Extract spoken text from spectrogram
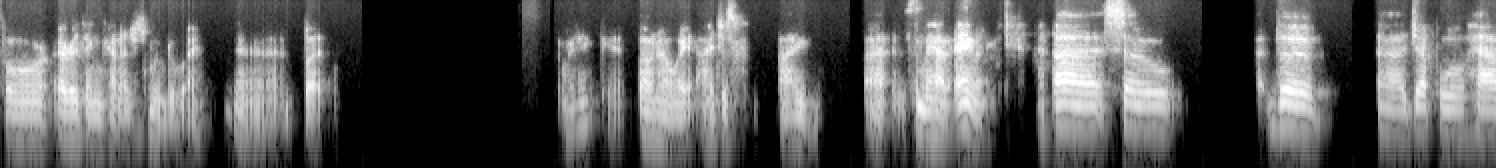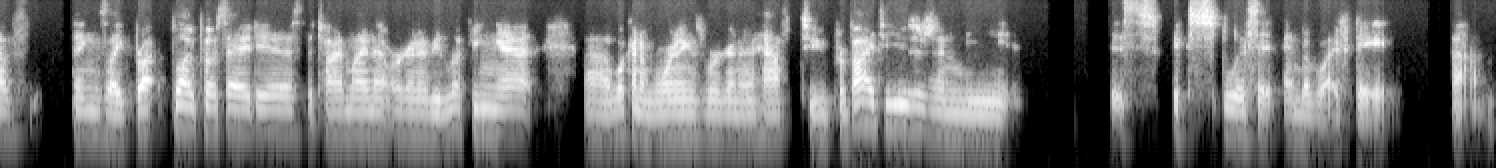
for everything kind of just moved away. Uh, but where did it get? Oh no, wait, I just, I, uh, something happened. Anyway, uh, so the, uh, JEP will have things like blog post ideas, the timeline that we're going to be looking at, uh, what kind of warnings we're going to have to provide to users and the explicit end of life date. Um,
